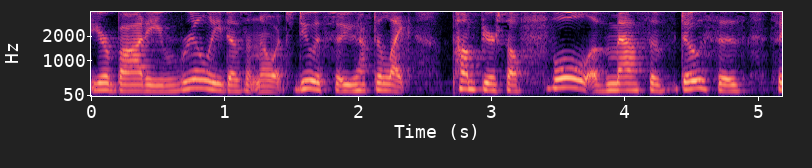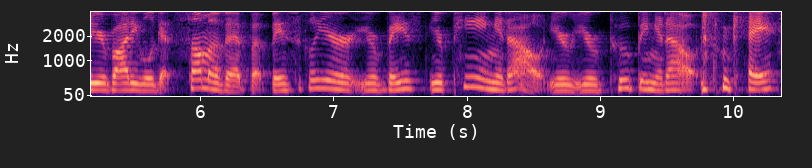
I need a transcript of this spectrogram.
your body really doesn't know what to do with. So you have to like pump yourself full of massive doses so your body will get some of it but basically you're you're base you're peeing it out. You're you're pooping it out okay?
